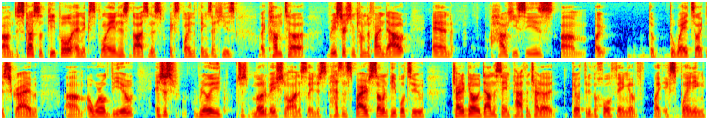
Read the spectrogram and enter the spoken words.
um, discuss with people and explain his thoughts and explain the things that he's like come to research and come to find out and how he sees um, a, the the way to like describe um, a worldview. It's just really just motivational, honestly, and just has inspired so many people to try to go down the same path and try to go through the whole thing of like explaining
